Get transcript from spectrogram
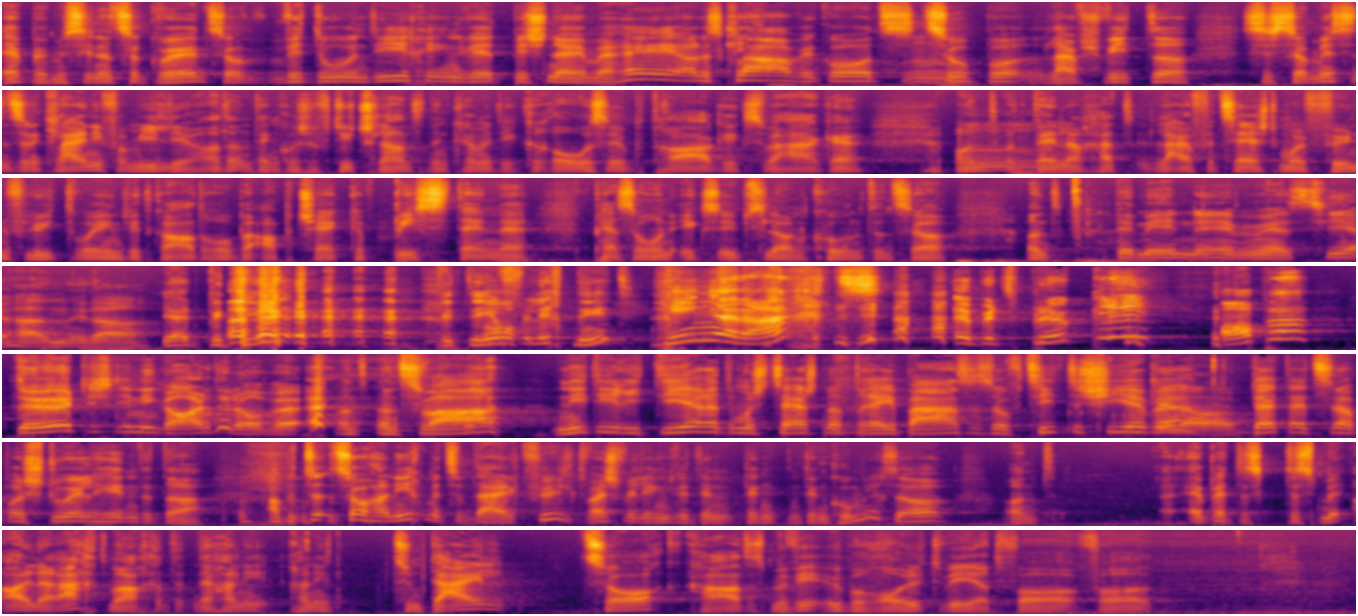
eben, wir sind uns so gewöhnt, so wie du und ich irgendwie, bist du nicht mehr, hey, alles klar, wie geht's, super, läufst weiter. Es ist so, wir sind so eine kleine Familie, oder? Und dann gehst du auf Deutschland und dann kommen die grossen Übertragungswege und, und danach hat, laufen zuerst mal fünf Leute, die irgendwie die Garderobe abchecken, bis dann Person XY kommt und so. Und Bei mir nicht, bei mir ist es hier, haben nicht da. ja, bei dir, bei dir Oh. vielleicht nicht. Hinten rechts, über das Brückli, runter, dort ist deine Garderobe. Und, und zwar nicht irritieren, du musst zuerst noch drei Basen so auf die Seite schieben. Genau. Dort hat es aber einen Stuhl hinten dran. Aber so, so habe ich mich zum Teil gefühlt, weißt du, weil irgendwie dann, dann, dann komme ich so und äh, eben, das, das mit allen recht machen, dann habe ich, habe ich zum Teil die Sorge gehabt, dass man wie überrollt wird von, von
